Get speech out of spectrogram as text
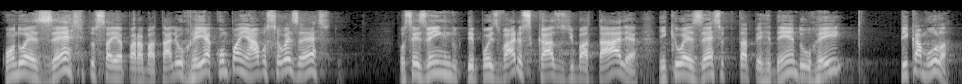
Quando o exército saía para a batalha, o rei acompanhava o seu exército. Vocês veem depois vários casos de batalha em que o exército está perdendo, o rei pica a mula.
